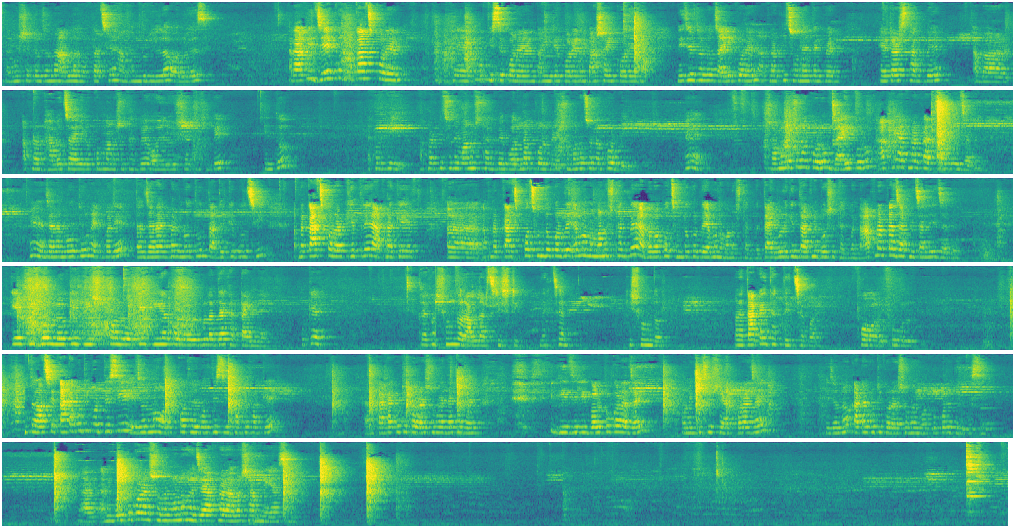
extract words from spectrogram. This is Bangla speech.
এবং সেটার জন্য আল্লাহর কাছে আলহামদুলিল্লাহ অলওয়েজ আর আপনি যে কোনো কাজ করেন, আপনি অফিসে করেন, বাহিরে করেন, বাসায় করেন, নিজের জন্য যাই করেন, আপনার পিছনে দেখবেন হেটার্স থাকবে, আবার আপনার ভালো চাই এরকম মানুষও থাকবে অয়েল উইশার থাকবে। কিন্তু এখন কি আপনার পিছনে মানুষ থাকবে, বদনাম করবে, সমালোচনা করবে হ্যাঁ? সমালোচনা করুক, যাই করুক, আপনি আপনার কাজ চালিয়ে যাবেন। হ্যাঁ যারা নতুন একবারে, যারা একবার নতুন, তাদেরকে বলছি, আপনার কাজ করার ক্ষেত্রে আপনাকে আপনার কাজ পছন্দ করবে এমনও মানুষ থাকবে, আবার অপছন্দ করবে এমনও মানুষ থাকবে। তাই বলে কিন্তু আপনি বসে থাকবেন না। আপনার কাজ আপনি চালিয়ে যাবেন। কে কি বলল, কে কি করল, কে কি করল, ওইগুলো দেখার টাইম নেই। ওকে তো এখন সুন্দর আল্লাহর সৃষ্টি, দেখছেন? কি সুন্দর। মানে তাকাই থাকতে ইচ্ছা করে। ফল, ফুল। তো আজকে কাটাকুটি করতেছি এই জন্য অনেক কথাই বলতেছি ফাঁকে ফাঁকে। কারণ কাটাকুটি করার সময় দেখা যায় ইজিলি গল্প করা যায়, অনেক কিছু শেয়ার করা যায়। এই জন্য কাটাকুটি করার সময় গল্প করে ফেলতেছি। আর আমি গল্প করার সময় মনে হয় যে আপনারা আমার সামনেই আছেন।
